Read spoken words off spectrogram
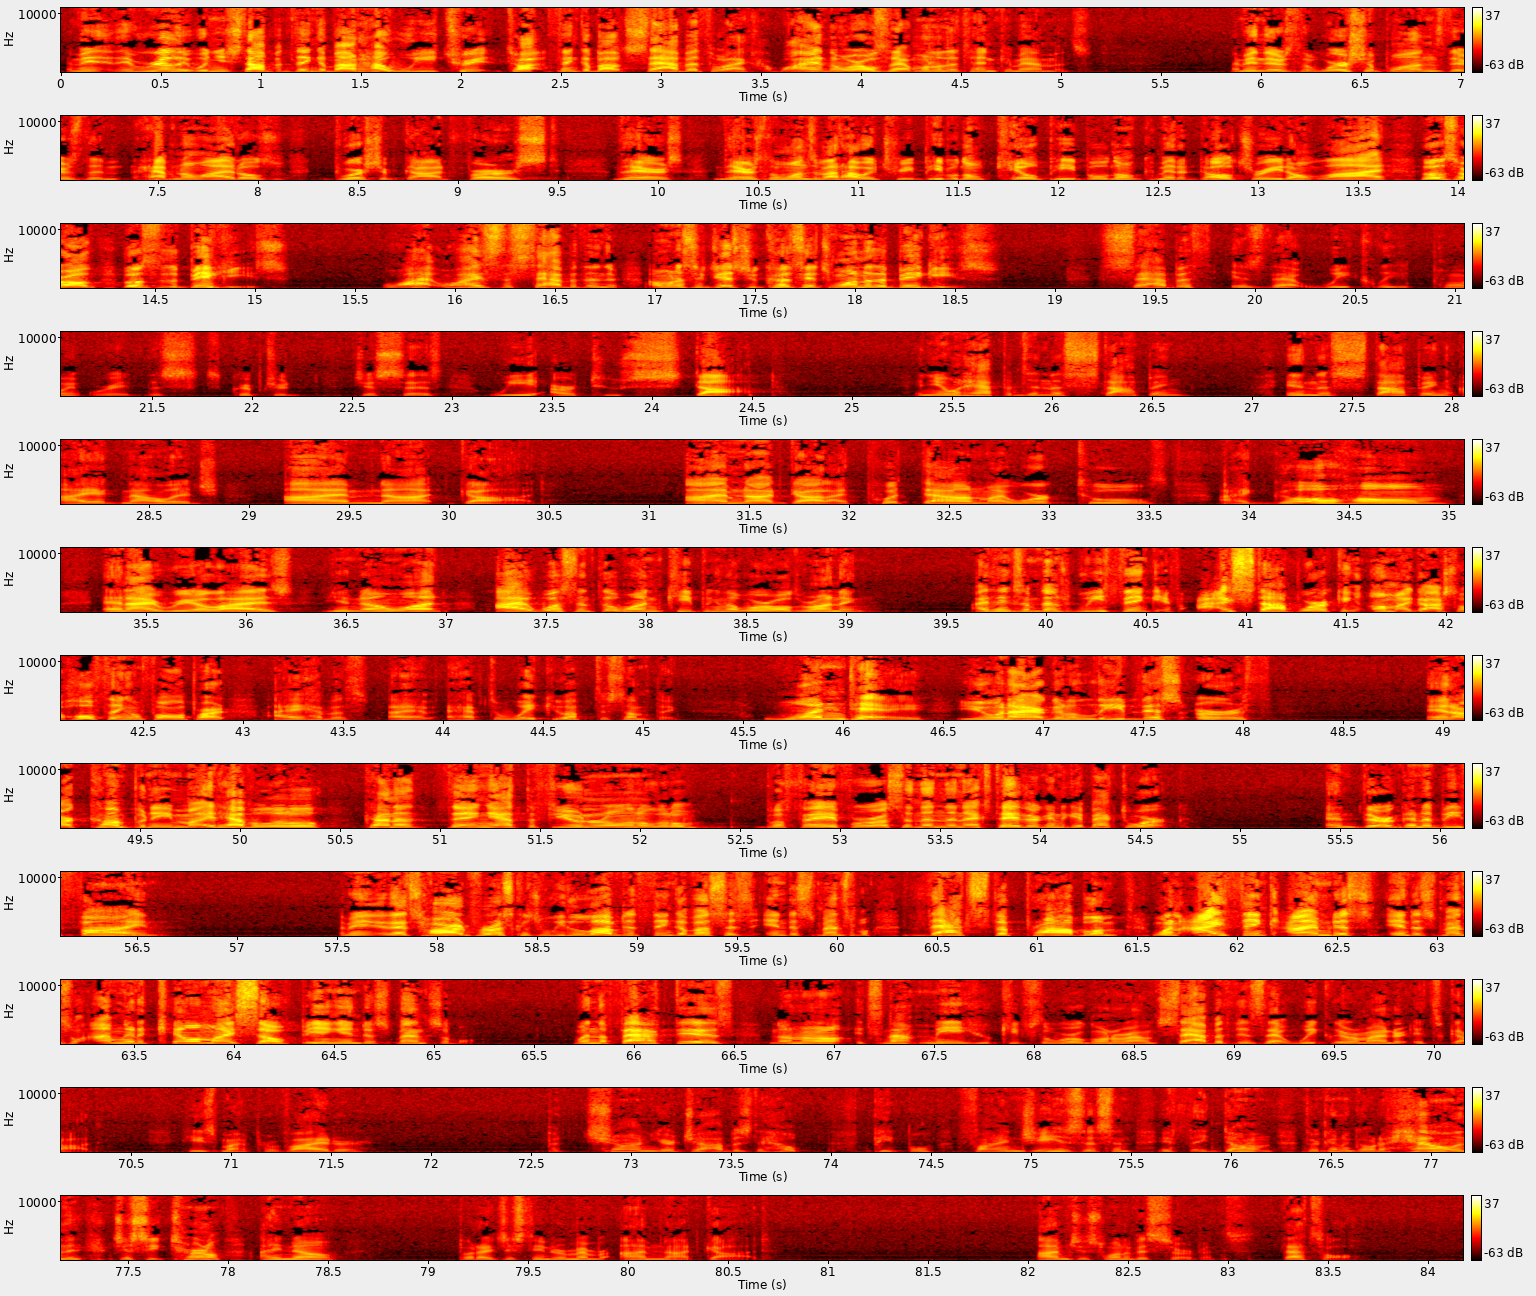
I mean, really, when you stop and think about how we treat, talk, think about Sabbath, we're like, why in the world is that one of the Ten Commandments? I mean, there's the worship ones. There's the have no idols, worship God first. There's, there's the ones about how we treat people, don't kill people, don't commit adultery, don't lie. Those are all, those are the biggies. Why, why is the Sabbath in there? I want to suggest you because it's one of the biggies. Sabbath is that weekly point where the scripture just says we are to stop. And you know what happens in the stopping? In the stopping, I acknowledge I'm not God. I'm not God. I put down my work tools, I go home, and I realize, you know what? I wasn't the one keeping the world running. I think sometimes we think if I stop working, oh my gosh, the whole thing will fall apart. I have, a, I have to wake you up to something. One day, you and I are going to leave this earth, and our company might have a little kind of thing at the funeral and a little buffet for us, and then the next day they're going to get back to work. And they're going to be fine. I mean, that's hard for us because we love to think of us as indispensable. That's the problem. When I think I'm dis- indispensable, I'm going to kill myself being indispensable. When the fact is, no, no, no, it's not me who keeps the world going around. Sabbath is that weekly reminder it's God. He's my provider. But, Sean, your job is to help people find Jesus. And if they don't, they're going to go to hell and just eternal. I know. But I just need to remember I'm not God. I'm just one of his servants. That's all.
